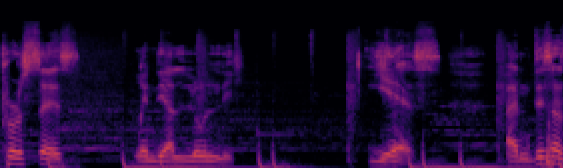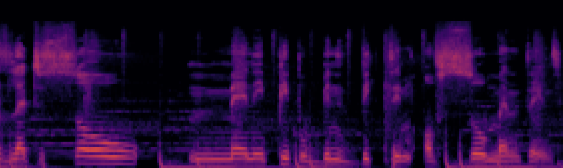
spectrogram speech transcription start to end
process when they are lonely. Yes, and this has led to so many people being victim of so many things.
